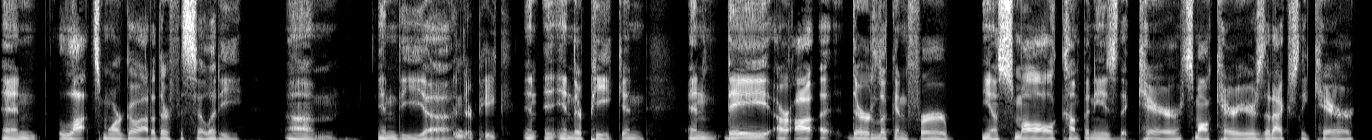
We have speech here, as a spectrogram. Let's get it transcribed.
and lots more go out of their facility um, in the uh, in their peak? in, in in their peak. And and they are uh, they're looking for you know small companies that care small carriers that actually care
